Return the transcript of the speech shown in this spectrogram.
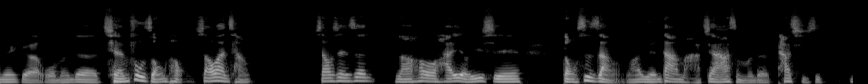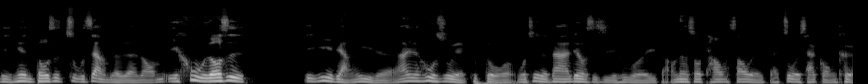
那个我们的前副总统萧万长萧先生，然后还有一些董事长，然后元大马家什么的，他其实里面都是住这样的人哦、喔，一户都是。一亿两亿的，而且户数也不多，我记得大概六十几户而已吧。我那时候掏稍微来做一下功课，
